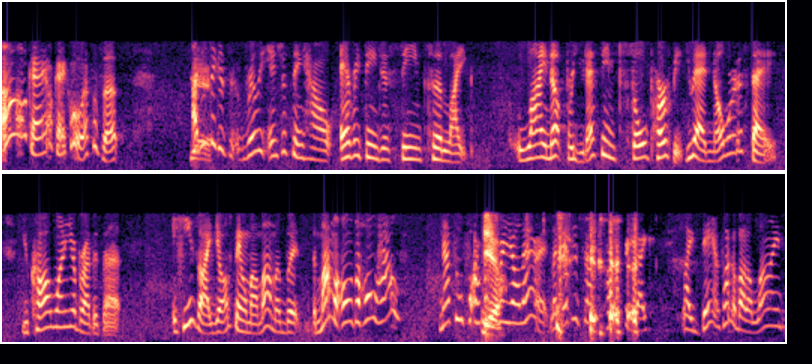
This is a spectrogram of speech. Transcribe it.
Oh, okay, okay, cool. That's what's up. Yeah. I just think it's really interesting how everything just seemed to like line up for you. That seemed so perfect. You had nowhere to stay. You called one of your brothers up. He's like, "Yo, I'm staying with my mama," but the mama owns a whole house, not too far from yeah. where y'all are at. Like that just sounds perfect. like, like damn, talk about aligned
